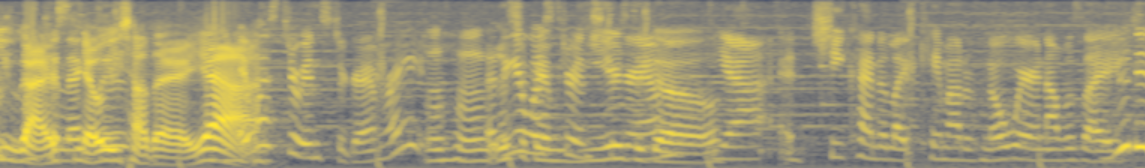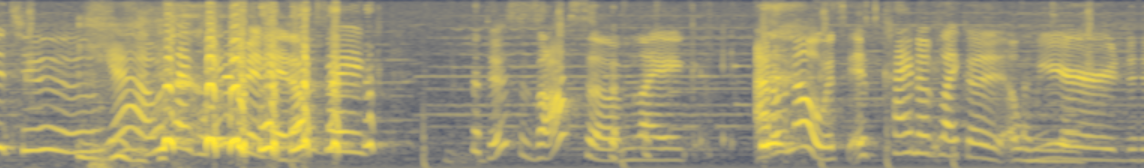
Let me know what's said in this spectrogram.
you guys know each other? Yeah. It was through Instagram, right? Mhm. I think it was through Instagram. years ago. Yeah, and she kind of like came out of nowhere, and I was like, You did too. Yeah, I was like, wait a minute. I was like, this is awesome. Like, I don't know. It's it's kind of like a, a weird.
